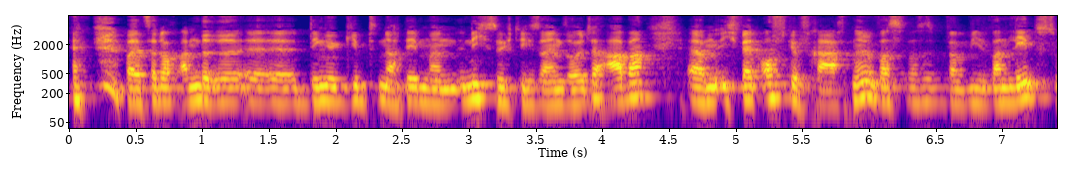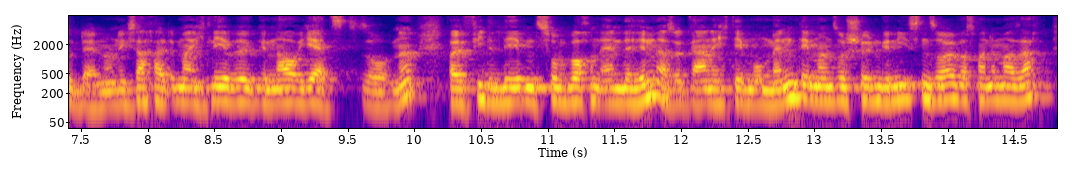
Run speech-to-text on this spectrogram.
weil es ja doch andere äh, Dinge gibt, nach denen man nicht süchtig sein sollte. Aber ähm, ich werde oft gefragt, ne, was, was, wie, wann lebst du denn? Und ich sage halt immer, ich lebe genau jetzt, so, ne? Weil viele leben zum Wochenende hin, also gar nicht dem Moment, den man so schön genießen soll, was man immer sagt,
